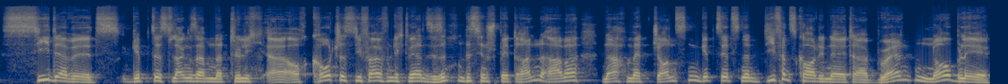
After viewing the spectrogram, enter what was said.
Sea Devils gibt es langsam natürlich äh, auch Coaches, die veröffentlicht werden. Sie sind ein bisschen spät dran, aber nach Matt Johnson gibt es jetzt einen Defense Coordinator. Brandon Noble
